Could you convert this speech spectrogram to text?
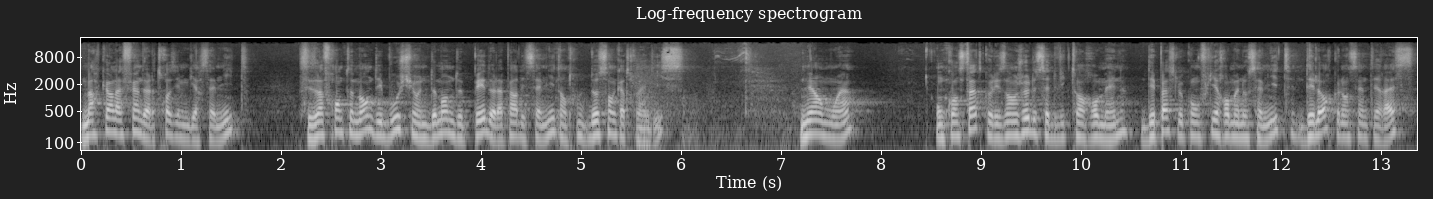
Marquant la fin de la troisième guerre samnite, ces affrontements débouchent sur une demande de paix de la part des Samnites en 290. Néanmoins, on constate que les enjeux de cette victoire romaine dépassent le conflit romano-samnite dès lors que l'on s'intéresse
